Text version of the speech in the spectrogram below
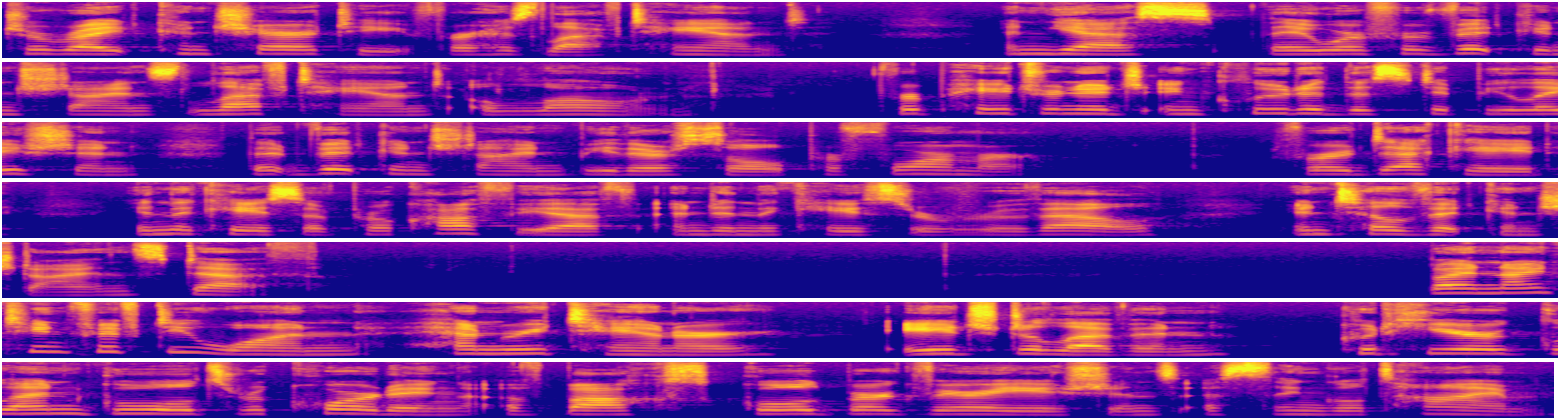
to write concerti for his left hand. And yes, they were for Wittgenstein's left hand alone for patronage included the stipulation that Wittgenstein be their sole performer. For a decade, in the case of Prokofiev and in the case of Ravel, until Wittgenstein's death. By 1951, Henry Tanner, aged 11, could hear Glenn Gould's recording of Bach's Goldberg Variations a single time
